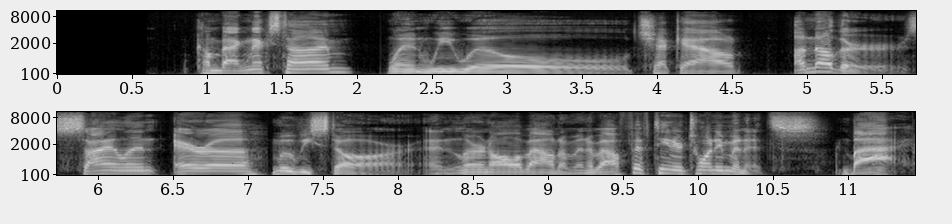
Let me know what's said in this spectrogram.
Come back next time when we will check out another silent era movie star and learn all about him in about 15 or 20 minutes. Bye.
